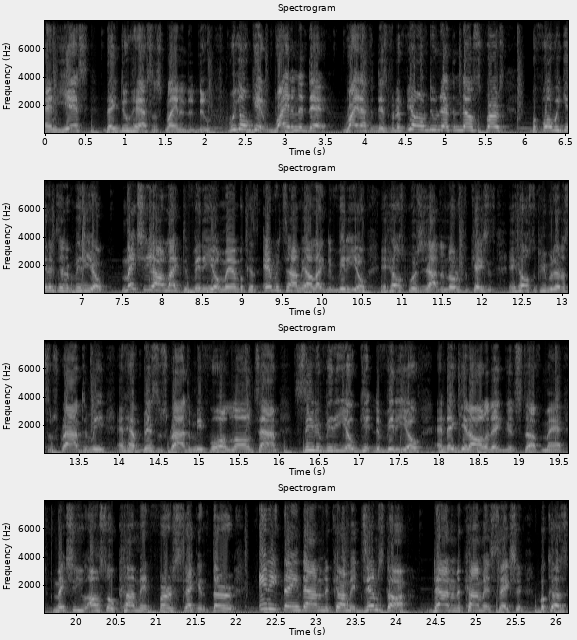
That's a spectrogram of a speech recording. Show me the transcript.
And yes, they do have some explaining to do. We're gonna get right into that right after this. But if y'all don't do nothing else first, before we get into the video, make sure y'all like the video, man, because every time y'all like the video, it helps push out the notifications. It helps the people that are subscribed to me and have been subscribed to me for a long time. See the video, get the video, and they get all of that good stuff, man. Make sure you also comment first, second, third, anything down in the comment. Gemstar, down in the comment section because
